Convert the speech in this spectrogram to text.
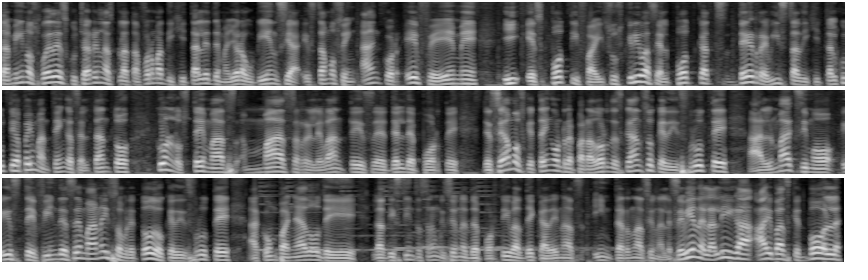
También nos puede escuchar en las plataformas digitales de mayor audiencia. Estamos en Anchor FM y Spotify. Suscríbase al podcast de Revista Digital Jutiapa y manténgase al tanto con los temas más relevantes eh, del deporte. Deseamos que tenga un reparador descanso, que disfrute al máximo este fin de semana semana y sobre todo que disfrute acompañado de las distintas transmisiones deportivas de cadenas internacionales. Se viene la liga, hay básquetbol,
